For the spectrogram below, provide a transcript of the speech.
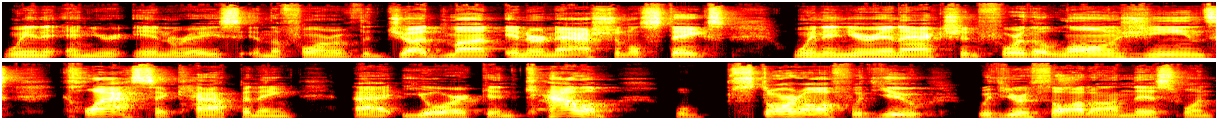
win and you're in race in the form of the Juddmonte International Stakes win and you're in action for the Longines Classic happening at York. And Callum, we'll start off with you with your thought on this one.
